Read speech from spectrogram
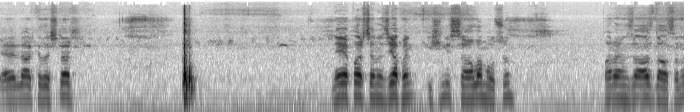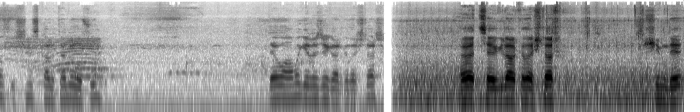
Değerli arkadaşlar, ne yaparsanız yapın, işiniz sağlam olsun. Paranızı az da alsanız işiniz kaliteli olsun. Devamı gelecek arkadaşlar. Evet sevgili arkadaşlar, şimdi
